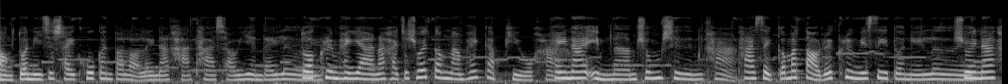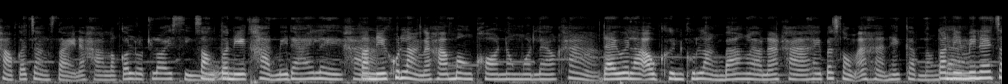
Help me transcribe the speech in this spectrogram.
สองตัวนี้จะใช้คู่กันตลอดเลยนะคะ ทาเช้าเย็นได้เลย ตัวครีมไฮยานะคะ จะช่วยเติมน้ำให้กับผิวค่ะ ให้หน้าอิ่มน้ำชุ่มชื้นค่ะ ทาเสร็จก็มาต่อด้วยครีมวิซีตัวนี้เลย ช่วยหน้าขาวกระจ่างใสนะคะ แล้วก็ลดรอยสิวสองตัวนี้ขาดไม่ได้เลยค่ะ ตอนนี้คุณหลังนะคะ มองคอน้องมดแล้วค่ะได้เวลาเอาคืนคุณหลังบ้างแล้วนะคะ ให้ผสมอาหารให้กับน้องไก่ตอนนี้ไม่แน่ใจ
